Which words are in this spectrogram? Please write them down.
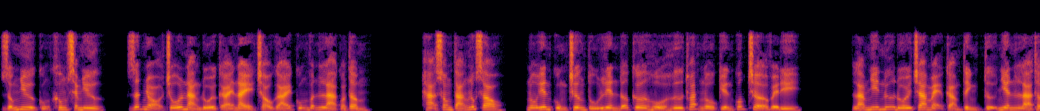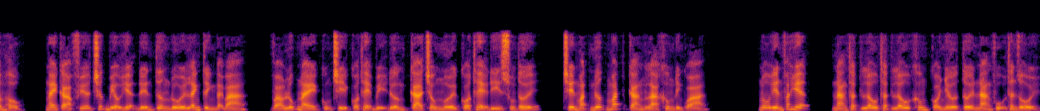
Giống như cũng không xem như, rất nhỏ chỗ nàng đối cái này cháu gái cũng vẫn là quan tâm. Hạ song táng lúc sau, Nô Yên cùng Trương Tú Liên đỡ cơ hồ hư thoát ngô kiến quốc trở về đi. Làm nhi nữ đối cha mẹ cảm tình tự nhiên là thâm hậu, ngay cả phía trước biểu hiện đến tương đối lãnh tình đại bá, vào lúc này cũng chỉ có thể bị đường ca chống mới có thể đi xuống tới, trên mặt nước mắt càng là không đình quá. Nô Yên phát hiện, nàng thật lâu thật lâu không có nhớ tới nàng phụ thân rồi.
